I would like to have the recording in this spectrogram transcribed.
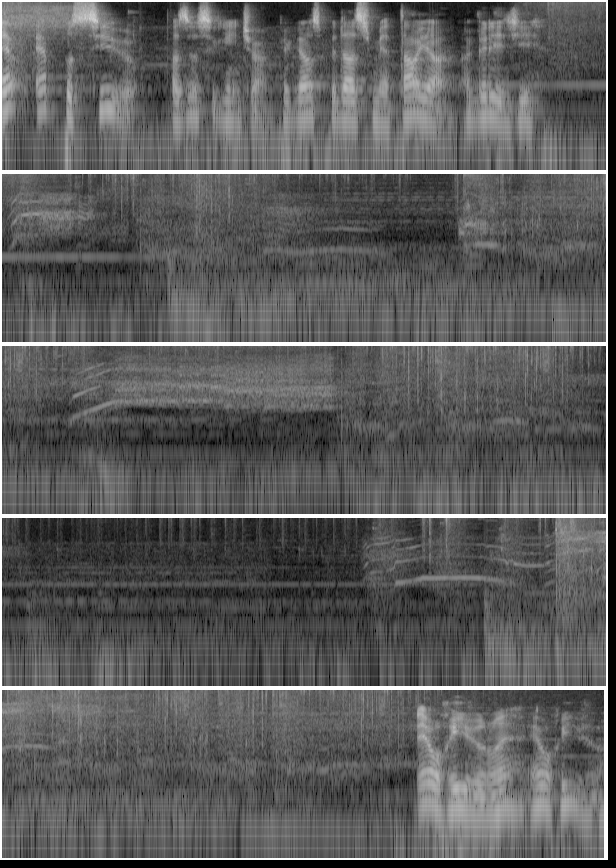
É, é possível fazer o seguinte, ó, pegar os pedaços de metal e ó, agredir. É horrível, não é? É horrível.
